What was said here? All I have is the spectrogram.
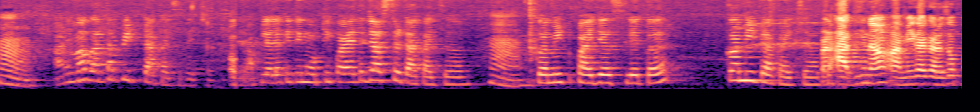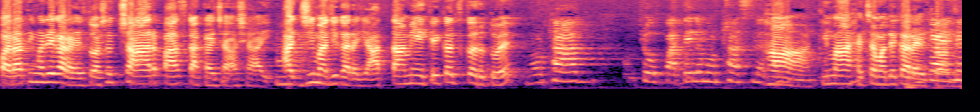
हम्म. आणि मग आता पीठ टाकायचं त्याच्यात. आपल्याला किती मोठी पाहिजे तर जास्त टाकायचं. हम्म. कमी पाहिजे असले तर कमी टाकायचं पण आधी ना आम्ही काय करायचो परातीमध्ये करायचो अशा चार पाच टाकायच्या अशा आई. आजी माझी करायची. आता आम्ही एक एकच करतोय. मोठा तो पातेला मोठा असला हा की मग ह्याच्यामध्ये करायचो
